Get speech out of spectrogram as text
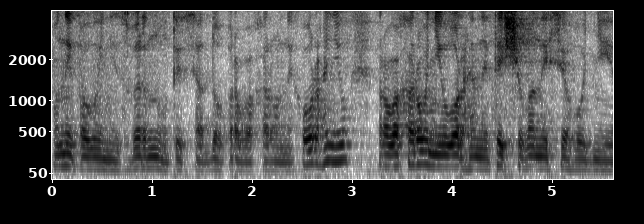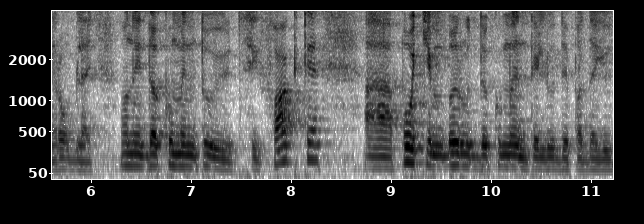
вони повинні звернутися до правоохоронних органів. Правоохоронні органи, те, що вони сьогодні роблять, вони документують ці факти. А потім беруть документи, люди подають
